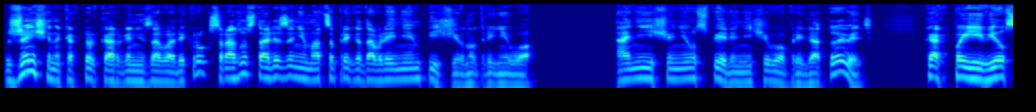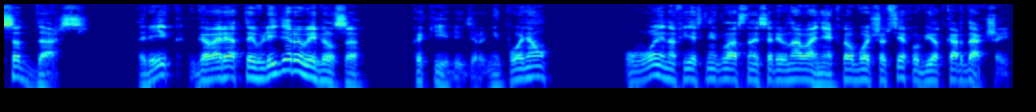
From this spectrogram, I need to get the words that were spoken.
Женщины, как только организовали круг, сразу стали заниматься приготовлением пищи внутри него. Они еще не успели ничего приготовить, как появился Дарс. «Рик, говорят, ты в лидеры выбился?» «Какие лидеры? Не понял?» «У воинов есть негласное соревнование, кто больше всех убьет кардакшей.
